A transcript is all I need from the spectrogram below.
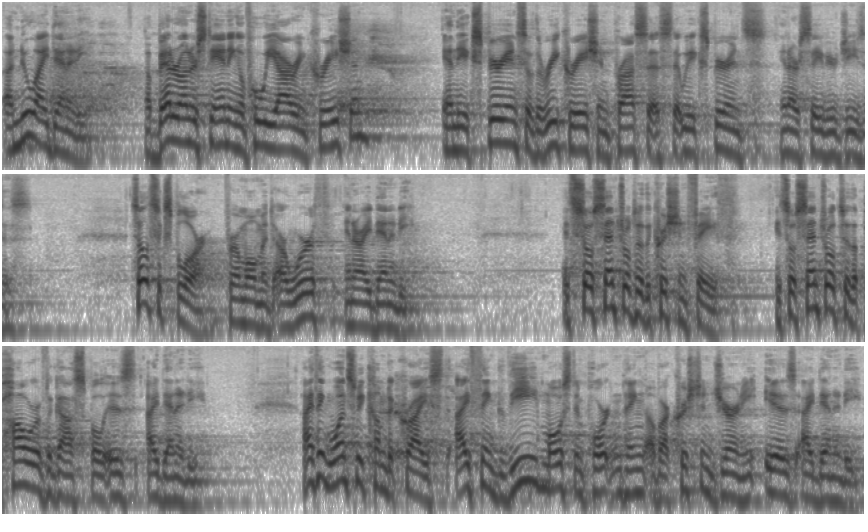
a new identity, a better understanding of who we are in creation, and the experience of the recreation process that we experience in our Savior Jesus. So let's explore for a moment our worth and our identity. It's so central to the Christian faith. It's so central to the power of the gospel is identity. I think once we come to Christ, I think the most important thing of our Christian journey is identity.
